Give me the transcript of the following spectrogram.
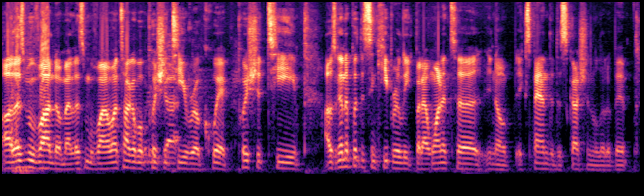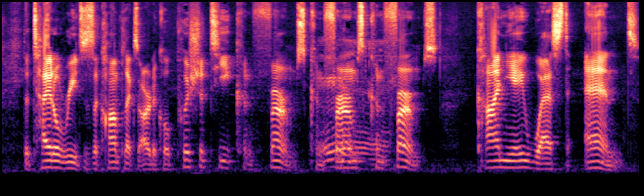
Uh, let's move on though, man. Let's move on. I want to talk about What Pusha? T real quick. Pusha T. I was gonna put this in Keeper Leak, but I wanted to, you know, expand the discussion a little bit. The title reads: "This is a complex article. Pusha T confirms, confirms, Mm. confirms, Kanye West and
